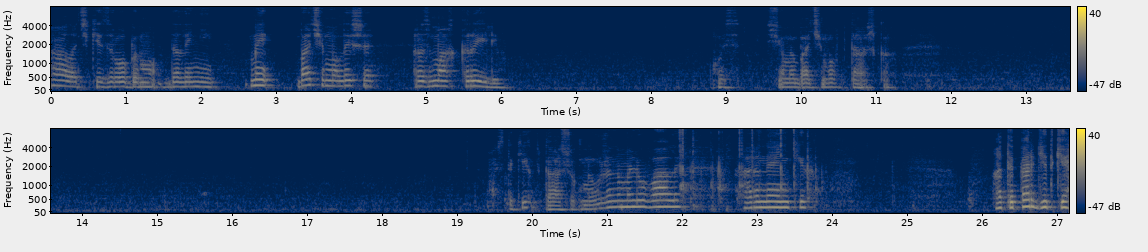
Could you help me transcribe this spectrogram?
галочки зробимо вдалині. Ми бачимо лише розмах крилів. Ось що ми бачимо в пташках. Ось таких пташок ми вже намалювали гарненьких. А тепер, дітки,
